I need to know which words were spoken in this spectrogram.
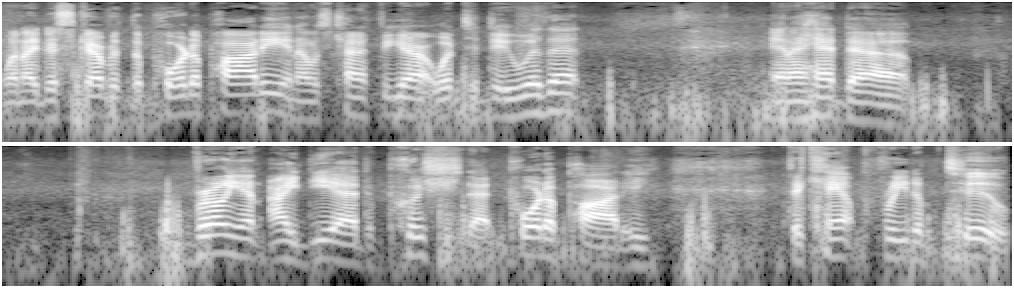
When I discovered the porta potty and I was trying to figure out what to do with it, and I had a brilliant idea to push that porta potty to Camp Freedom 2.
